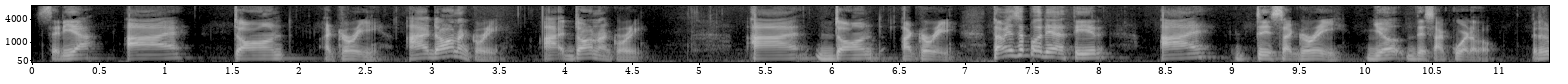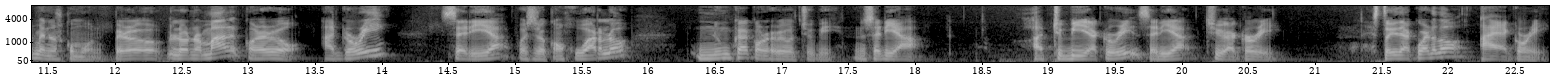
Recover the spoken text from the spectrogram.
Sería I don't agree. I don't agree. I don't agree. I don't agree. También se podría decir I disagree. Yo desacuerdo. Pero es menos común. Pero lo normal con el verbo agree sería, pues eso, conjugarlo nunca con el verbo to be. No sería to be agree, sería to agree. Estoy de acuerdo, I agree.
